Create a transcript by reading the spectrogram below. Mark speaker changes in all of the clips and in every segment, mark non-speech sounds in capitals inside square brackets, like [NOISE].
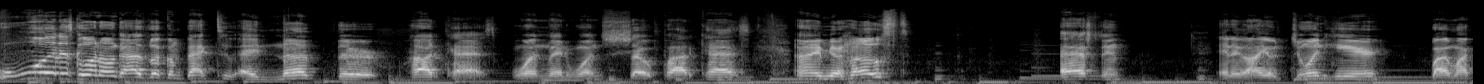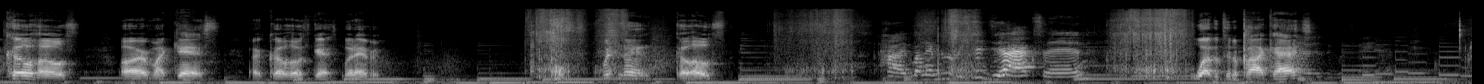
Speaker 1: What is going on, guys? Welcome back to another podcast, One Man One Show podcast. I'm your host, Ashton, and I am joined here by my co-host or my guest or co-host guest, whatever. What's your name, co-host?
Speaker 2: Hi, my name is Lisa Jackson.
Speaker 1: Welcome to the podcast.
